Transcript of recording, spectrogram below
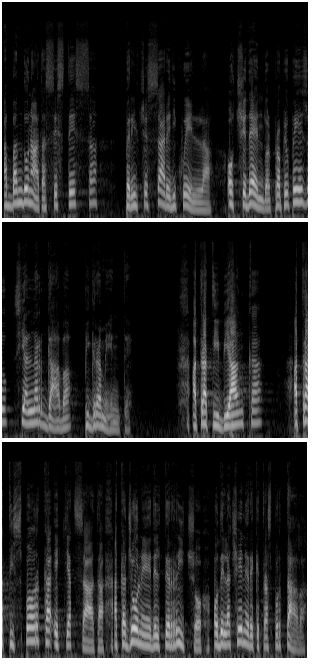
abbandonata a se stessa per il cessare di quella o cedendo al proprio peso si allargava pigramente. A tratti bianca, a tratti sporca e chiazzata, a cagione del terriccio o della cenere che trasportava.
